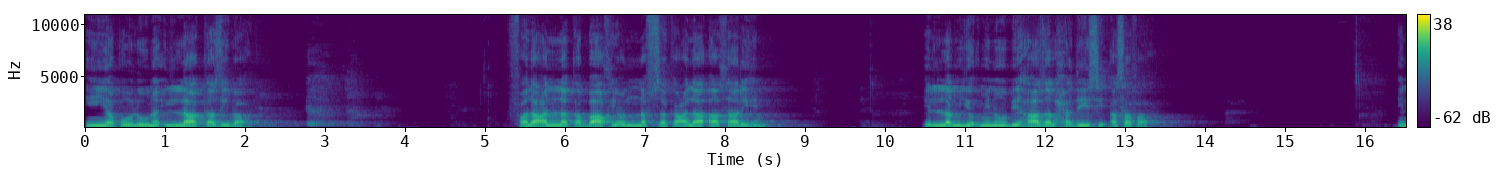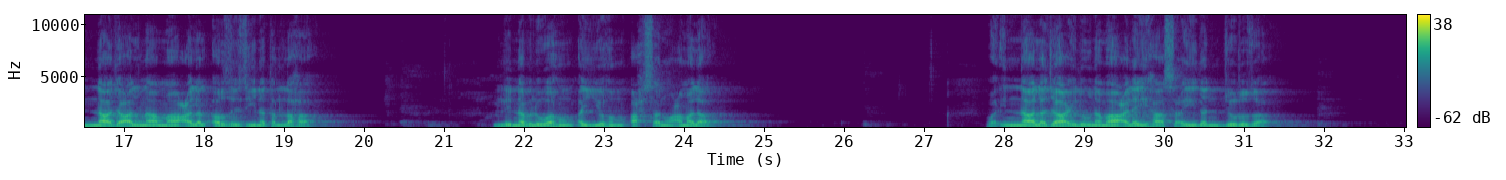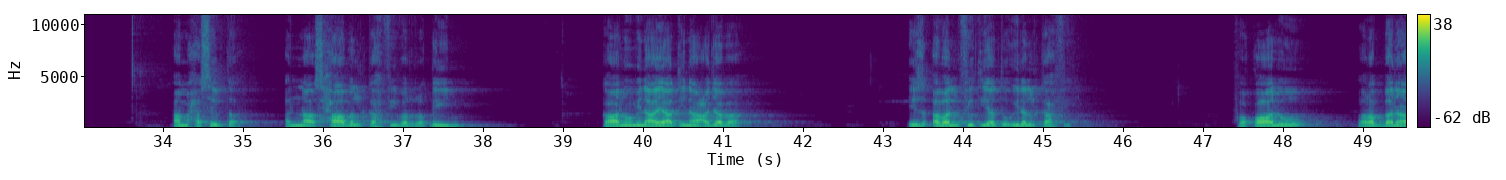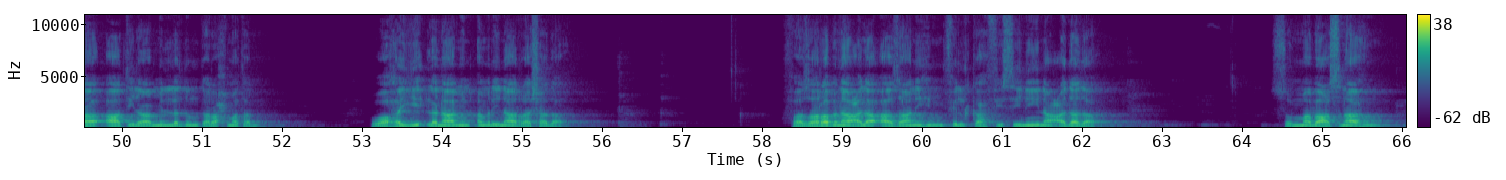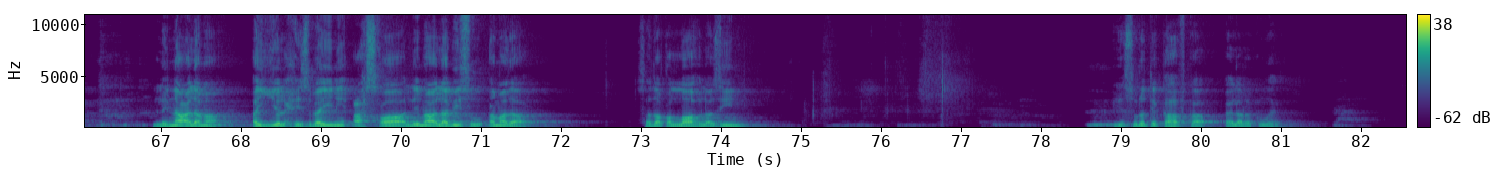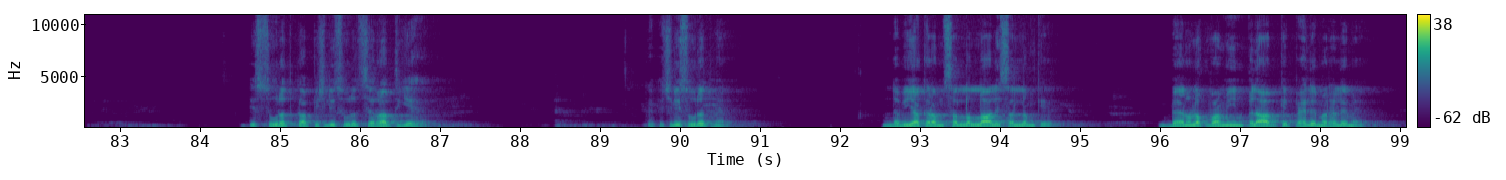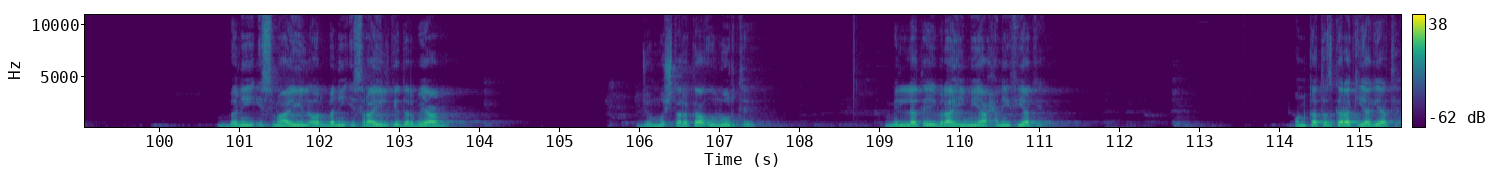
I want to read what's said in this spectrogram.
ان یقولون الا کذبا فلاں اللہ کا باقی النفس کا علا آثارہم علم یؤمن بحاظ الحدیث اصفا انا جعلنا ما الارض زینت اللہ لنبلوہم ایہم احسن عملا و انا لجاعلون ما علیہ سعیدا جرزا. ام حسبتا انا صحاب الکحفی ورقیم کانو من آیاتنا عجبا از اول فتیت الکحفی فقالو ربنا آتنا من لدن کا رحمتاً وحی لنا من امرنا رشدا فضربنا علی آذانہم فی الکحفی سنین عددا ثم بعثناہم لنعلم ای الحزبین احصا لما لبثوا امدا صدق اللہ العظیم یہ صورت کہف کا پہلا رقوع ہے۔ اس صورت کا پچھلی صورت سے ربط یہ ہے کہ پچھلی صورت میں نبی اکرم صلی اللہ علیہ وسلم کے بین الاقوامی انقلاب کے پہلے مرحلے میں بنی اسماعیل اور بنی اسرائیل کے درمیان جو مشترکہ امور تھے، ملت ابراہیمیہ حنیفیہ کے، ان کا تذکرہ کیا گیا تھا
